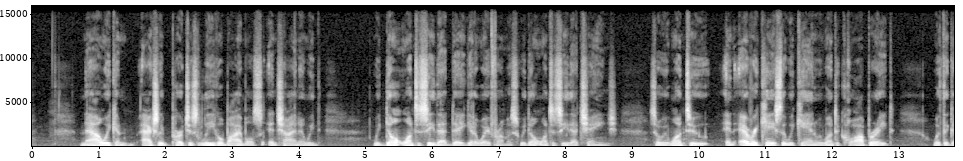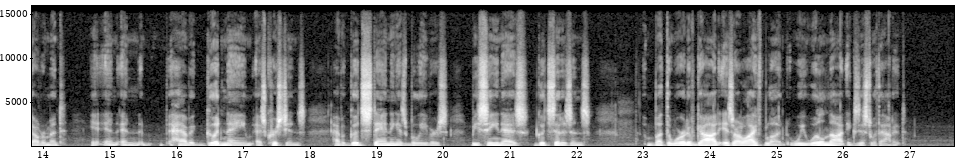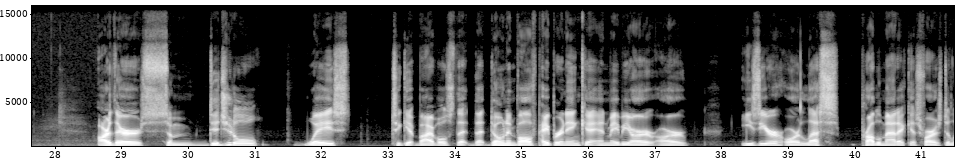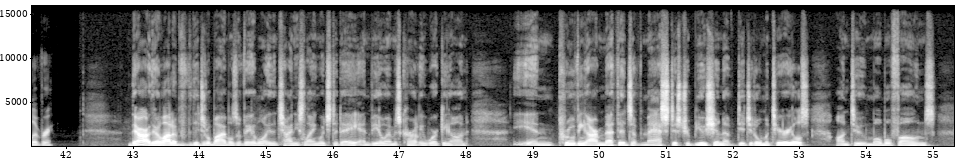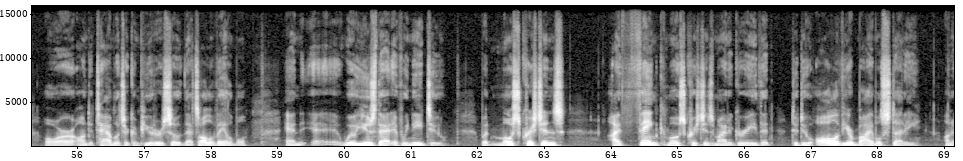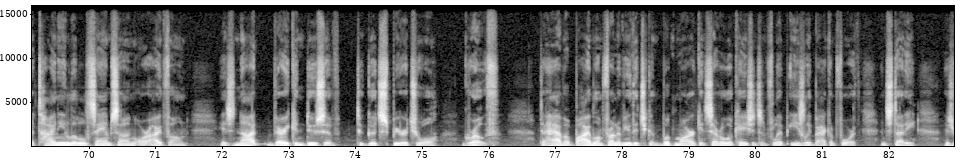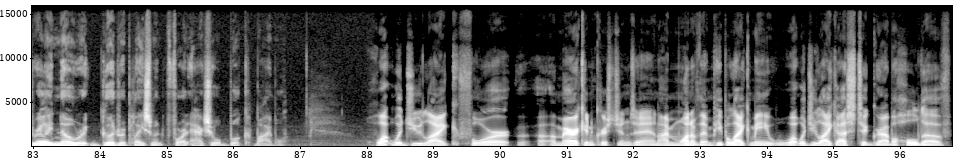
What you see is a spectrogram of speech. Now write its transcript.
Now we can actually purchase legal Bibles in China. We we don't want to see that day get away from us. We don't want to see that change. So we want to, in every case that we can, we want to cooperate with the government and, and have a good name as Christians, have a good standing as believers, be seen as good citizens. But the Word of God is our lifeblood. We will not exist without it. Are there some digital ways to get Bibles that, that don't involve paper and ink and maybe are are easier or less problematic as far as delivery? There are. There are a lot of digital Bibles available in the Chinese language today, and VOM is currently working on improving our methods of mass distribution of digital materials onto mobile phones or onto tablets or computers. So that's all available. And uh, we'll use that if we need to. But most Christians, I think most Christians might agree that to do all of your Bible study on a tiny little Samsung or iPhone is not very conducive to good spiritual growth. To have a Bible in front of you that you can bookmark in several locations and flip easily back and forth and study, there's really no re- good replacement for an actual book Bible what would you like for uh, American Christians, and I'm one of them, people like me, what would you like us to grab a hold of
